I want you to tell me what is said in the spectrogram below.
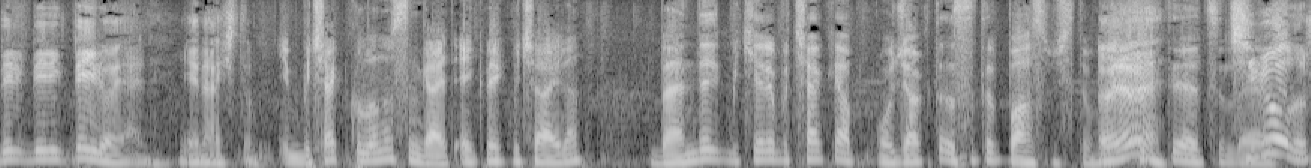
delik, delik değil o yani. Yeni açtım. E, bıçak kullanırsın gayet ekmek bıçağıyla. Ben de bir kere bıçak yap ocakta ısıtıp basmıştım. Öyle mi? diye açıldı. Çivi evet. olur.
